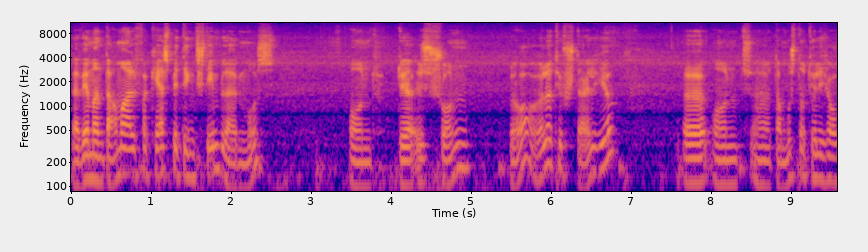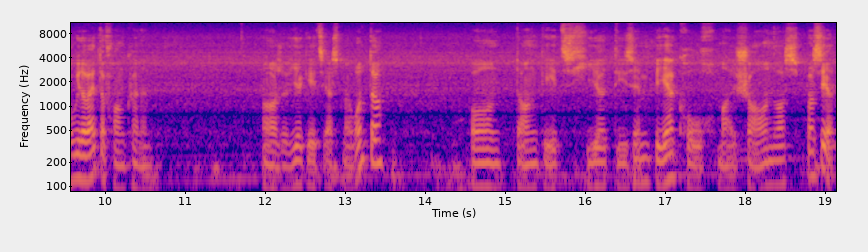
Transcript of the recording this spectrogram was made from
weil wenn man da mal verkehrsbedingt stehen bleiben muss, und der ist schon ja, relativ steil hier, äh, und äh, da muss natürlich auch wieder weiterfahren können. Also hier geht es erstmal runter. Und dann geht es hier diesen Berg hoch. Mal schauen, was passiert.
